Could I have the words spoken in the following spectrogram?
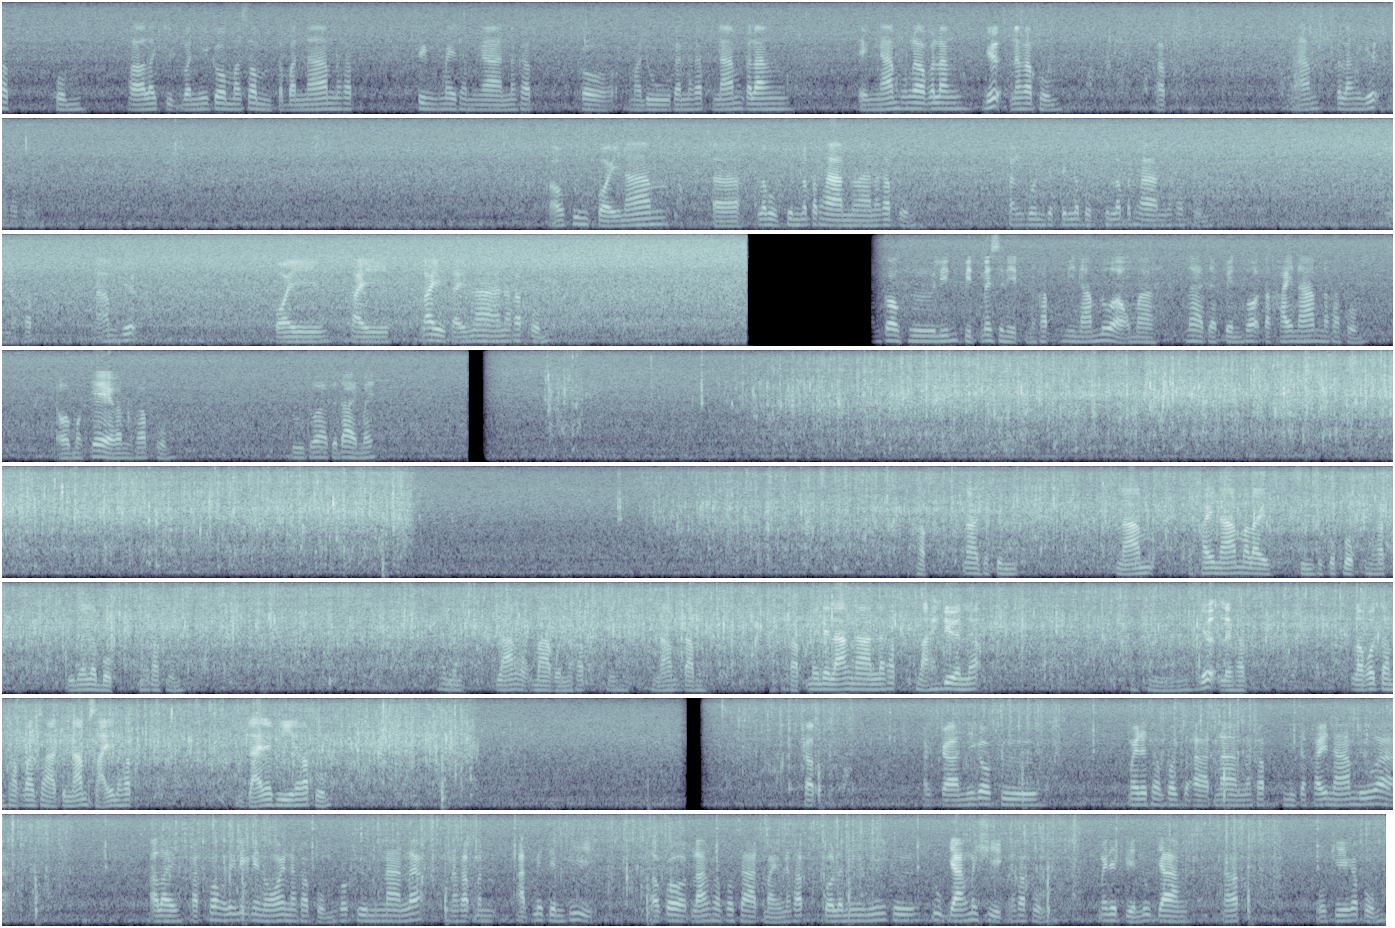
ครับผมภารกิจวันนี้ก็มาซ่อมตะบันน้ำนะครับ ซึ่งไม่ทำงานนะครับ ก็มาดูกันนะครับ น้ำกำลังแอ่งน้ำของเรากำลังเยอะนะครับ ผมครับ น้ำกำลังเยอะนะครับผมเขาเพิ่งปล่อยน้ำเอ่อระบบชนรับประทานมานะครับ ผมข้างบนจะเป็นระบบชนรับประทานนะครับ ผมนี่นะครับ น้ำเยอะ ปล่อยใส่ไล่ใส่นานะครับผม ก็คือลิ้นปิดไม่สนิทนะครับ มีน้ำรั่วออกมา น่าจะเป็นเพราะตะไคร้น้ำนะครับผม เอามาแก้กันครับผม ดูว่าจะได้ไหม น่าจะเป็นน้ำตะไคร้น้ำอะไรสิ่งสกปรกนะครับ อยู่ในระบบนะครับผมให้มันล้างออกมาก่อนนะครับ น้ำดำครับไม่ได้ล้างนานแล้วครับ หลายเดือนแล้ว เยอะเลยครับ เราก็ทำทำความสะอาดเป็นน้ำใสนะครับหลายนาทีนะครับผมครับอาการนี้ก็คือ ไม่ได้ทำความสะอาดนานนะครับ มีตะไคร้น้ำหรือว่า อะไรขัดข้องเล็กๆน้อยๆนะครับ ผมก็คือมันนานแล้วนะครับ มันอัดไม่เต็มที่เราก็ล้างทำความสะอาดใหม่นะครับ กรณีนี้คือลูกยางไม่ฉีกนะครับ ผมไม่ได้เปลี่ยนลูกยางนะครับ โอเคครับผม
